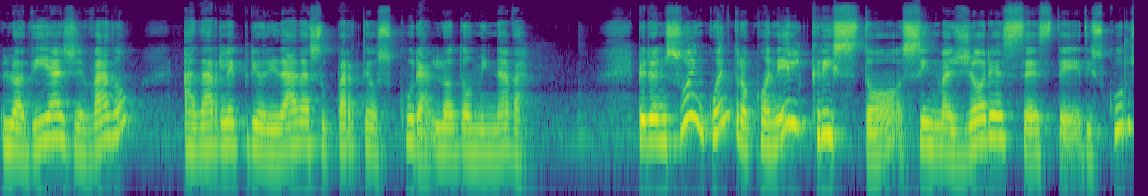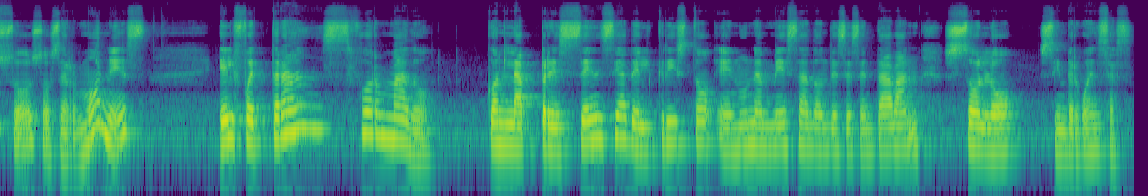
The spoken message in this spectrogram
lo había llevado a darle prioridad a su parte oscura, lo dominaba. Pero en su encuentro con el Cristo, sin mayores este, discursos o sermones, él fue transformado con la presencia del Cristo en una mesa donde se sentaban solo sinvergüenzas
